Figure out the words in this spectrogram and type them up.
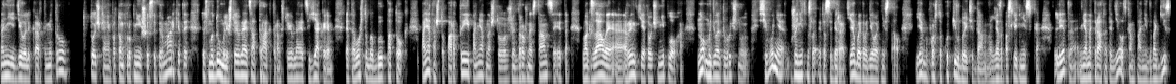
на ней делали карты метро, точками, потом крупнейшие супермаркеты. То есть мы думали, что является аттрактором, что является якорем для того, чтобы был поток. Понятно, что порты, понятно, что железнодорожные станции, это вокзалы, э, рынки, это очень неплохо. Но мы делали это вручную. Сегодня уже нет смысла это собирать. Я бы этого делать не стал. Я бы просто купил бы эти данные. Я за последние несколько лет э, неоднократно это делал с компанией 2GIS.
